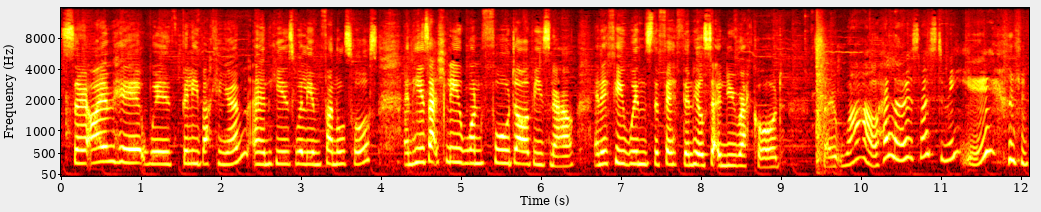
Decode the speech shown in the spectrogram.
So I am here with Billy Buckingham and he is William Funnell's horse and he has actually won four derbies now and if he wins the fifth then he'll set a new record. So wow, hello, it's nice to meet you.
